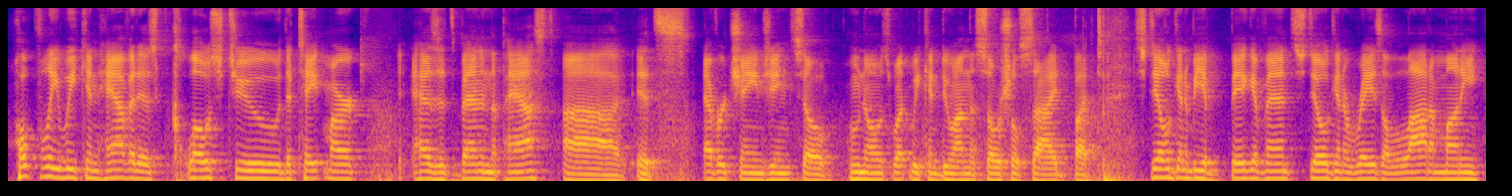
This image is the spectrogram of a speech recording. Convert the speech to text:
hopefully we can have it as close to the Tapemark as it's been in the past. Uh, it's ever changing, so who knows what we can do on the social side, but still going to be a big event, still going to raise a lot of money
